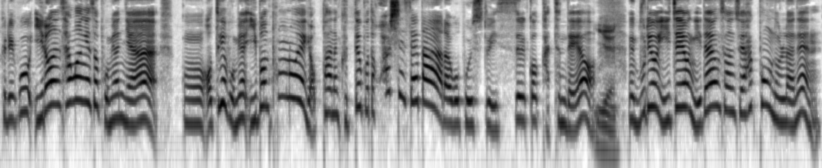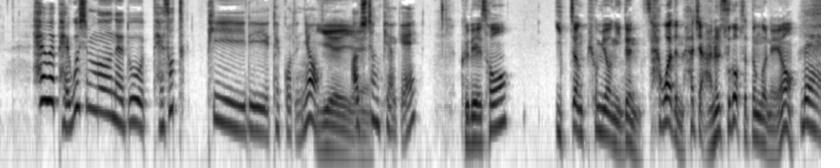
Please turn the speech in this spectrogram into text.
그리고 이런 상황에서 보면야, 어, 어떻게 보면 이번 폭로의 여파는 그때보다 훨씬 세다라고 볼 수도 있을 것 같은데요. 예. 무려 이재영, 이다영 선수의 학폭 논란은 해외 배구 신문에도 대서특필이 됐거든요. 예, 예. 아주 창피하게. 그래서 입장 표명이든 사과든 하지 않을 수가 없었던 거네요. 네.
